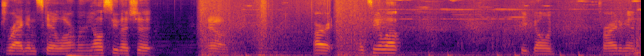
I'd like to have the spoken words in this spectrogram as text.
Dragon scale armor. Y'all see that shit? Yeah. Alright, let's heal up. Keep going. Try it again.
